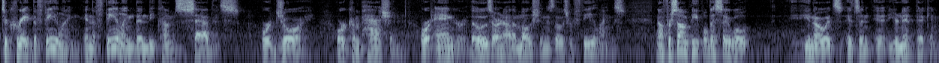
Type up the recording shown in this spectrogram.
to create the feeling. And the feeling then becomes sadness or joy or compassion or anger. Those are not emotions, those are feelings. Now, for some people, they say, well, you know, it's, it's an, it, you're nitpicking.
